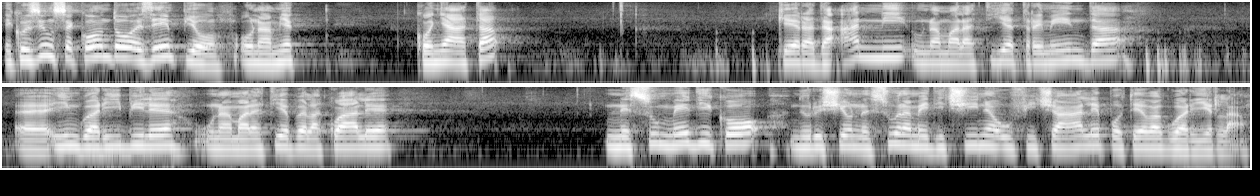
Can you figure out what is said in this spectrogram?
E così un secondo esempio, una mia cognata, che era da anni una malattia tremenda, eh, inguaribile, una malattia per la quale nessun medico, non riusciva, nessuna medicina ufficiale poteva guarirla.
